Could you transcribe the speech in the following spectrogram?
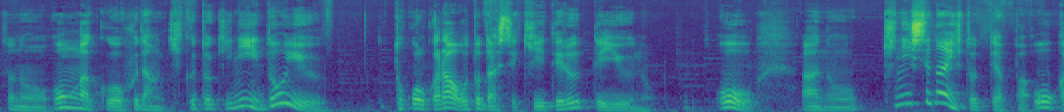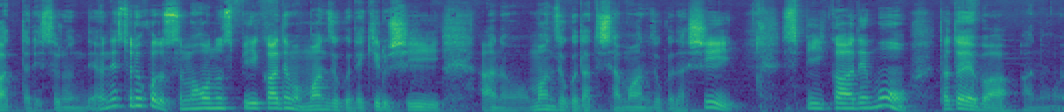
その音楽を普段聴く時にどういうところから音出して聴いてるっていうの。をあの気にしてない人ってやっぱ多かったりするんだよね。それほどスマホのスピーカーでも満足できるしあの満足だとしたら満足だしスピーカーでも例えばあの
